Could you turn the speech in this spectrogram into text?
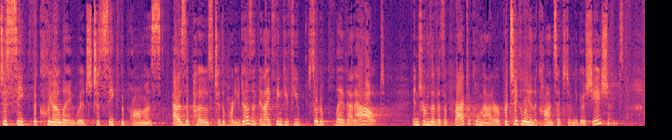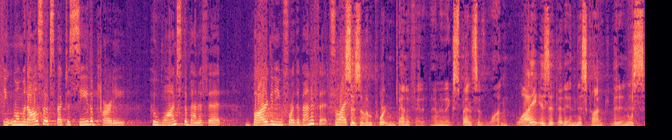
to seek the clear language, to seek the promise, as opposed to the party who doesn't. And I think if you sort of play that out in terms of as a practical matter, particularly in the context of negotiations, I think one would also expect to see the party who wants the benefit bargaining for the benefit. So I this is an important benefit and an expensive one. Why is it that in this con- that in this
